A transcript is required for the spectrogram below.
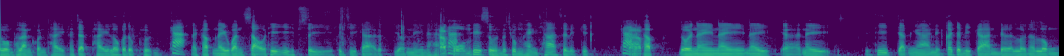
รวมพลังคนไทยขจัดภัยโรคกระดูกพรุนค่ะนะครับในวันเสาร์ที่ 24 พฤศจิกายนนี้นะฮะครับค่ะผมที่ศูนย์ประชุมแห่งชาติสิริกิติ์ค่ะนะครับโดยในในในเอ่อในที่จัดงานเนี่ยก็จะมีการเดินรณรงค์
